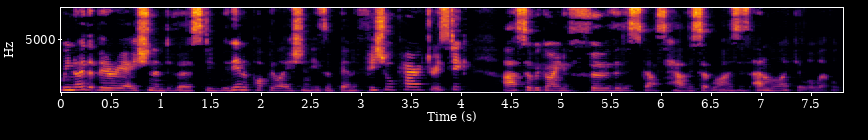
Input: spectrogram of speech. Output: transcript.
We know that variation and diversity within a population is a beneficial characteristic, uh, so we're going to further discuss how this arises at a molecular level.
